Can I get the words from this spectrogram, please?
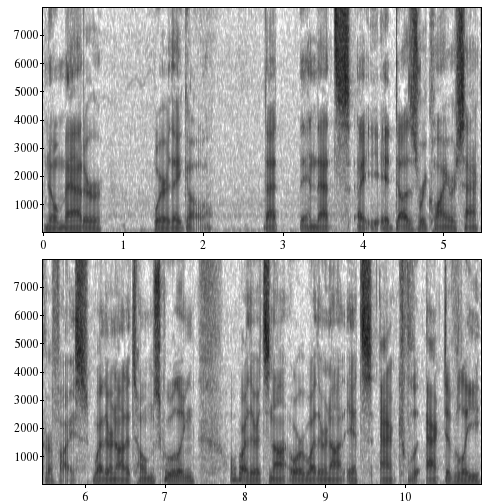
no matter where they go. That and that's uh, it does require sacrifice, whether or not it's homeschooling, or whether it's not, or whether or not it's act, actively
